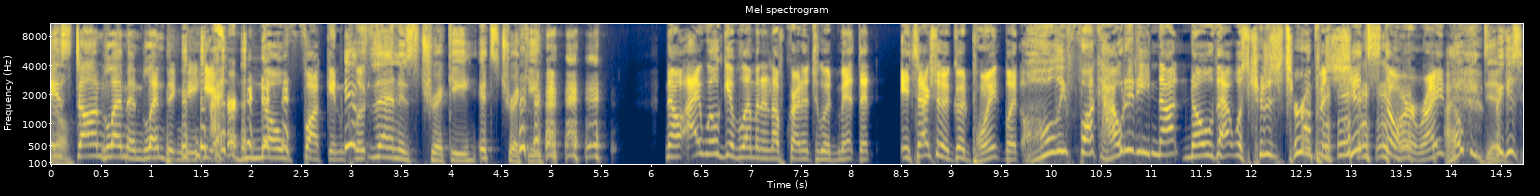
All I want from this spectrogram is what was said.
is Don Lemon lending me here? no fucking clue. If then is tricky. It's tricky. Now, I will give Lemon enough credit to admit that it's actually a good point, but holy fuck, how did he not know that was going to stir up a shitstorm, right? I hope he did. Because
